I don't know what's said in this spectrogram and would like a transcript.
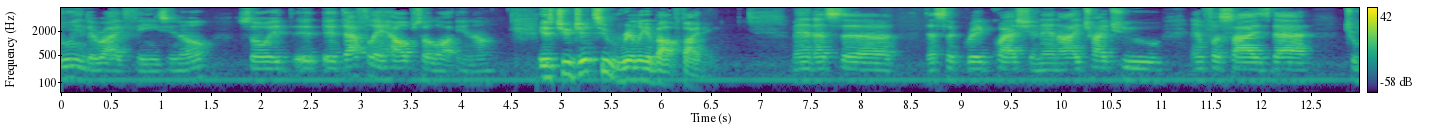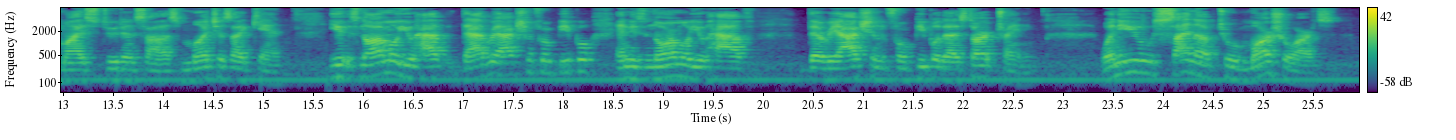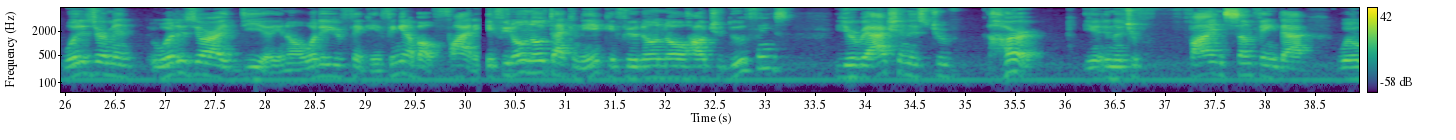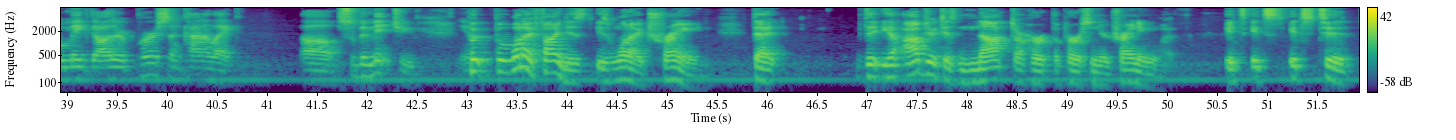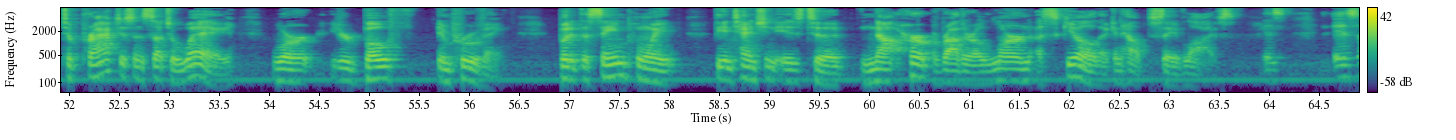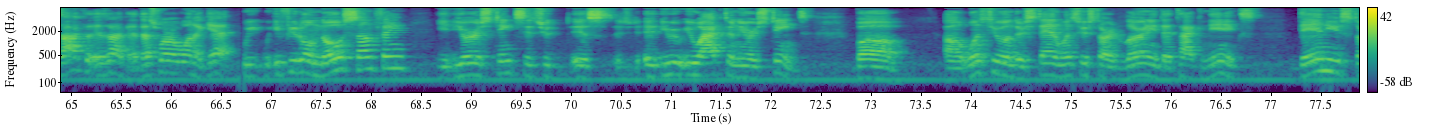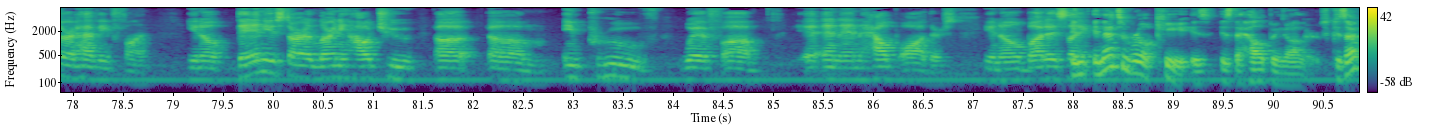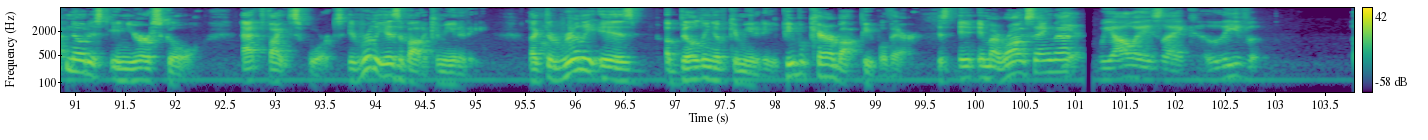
doing the right things you know so it, it, it definitely helps a lot you know is jiu-jitsu really about fighting man that's a that's a great question and i try to emphasize that to my students as much as I can. It's normal you have that reaction from people, and it's normal you have the reaction from people that start training. When you sign up to martial arts, what is your man, what is your idea? You know, what are you thinking? You're thinking about fighting. If you don't know technique, if you don't know how to do things, your reaction is to hurt. You, you know, to find something that will make the other person kind of like uh, submit to you. you know? But but what I find is is when I train that the object is not to hurt the person you're training with. It's it's it's to to practice in such a way where you're both improving, but at the same point, the intention is to not hurt, but rather learn a skill that can help to save lives. Is exactly exactly that's where I want to get. We, if you don't know something, your instincts is, is, is you you act on your instincts, but uh, once you understand, once you start learning the techniques, then you start having fun. You know, then you start learning how to uh, um, improve with uh, and and help others. You know, but it's like, and, and that's a real key is is the helping others because I've noticed in your school at Fight Sports, it really is about a community. Like there really is a building of community. People care about people there. Is, am I wrong saying that? Yeah. We always like leave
